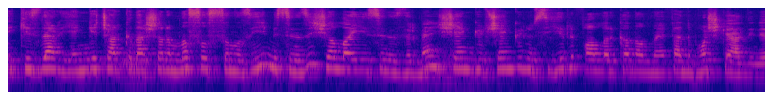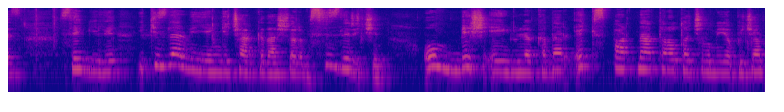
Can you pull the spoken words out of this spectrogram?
ikizler, yengeç arkadaşlarım nasılsınız? iyi misiniz? İnşallah iyisinizdir. Ben Şengül, Şengül'ün Sihirli Falları kanalına efendim hoş geldiniz. Sevgili ikizler ve yengeç arkadaşlarım sizler için 15 Eylül'e kadar ex partner tarot açılımı yapacağım.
